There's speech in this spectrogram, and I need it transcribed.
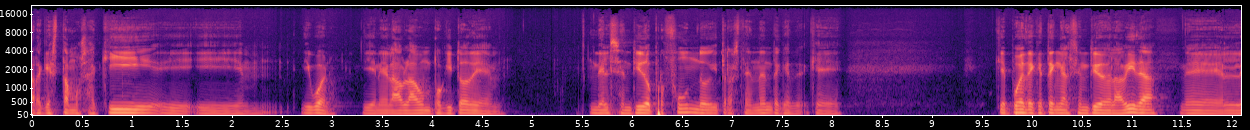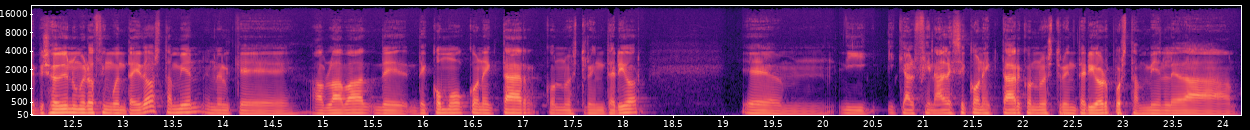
para qué estamos aquí y, bueno, y en él hablaba un poquito de, del sentido profundo y trascendente que, que, puede que tenga el sentido de la vida. el episodio número 52 también, en el que hablaba de, cómo conectar con nuestro interior. Em, y, que al final ese conectar con nuestro interior pues también le da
